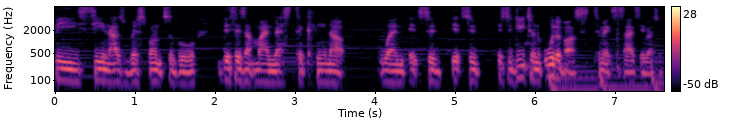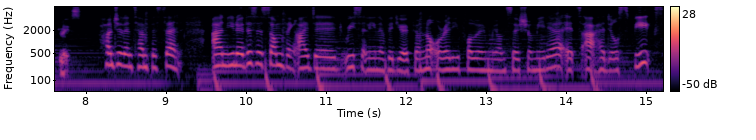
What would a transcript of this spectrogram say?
be seen as responsible, this isn't my mess to clean up. When it's a it's a it's a duty on all of us to make society a better place. 110%. And you know, this is something I did recently in a video. If you're not already following me on social media, it's at Hadil Speaks.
